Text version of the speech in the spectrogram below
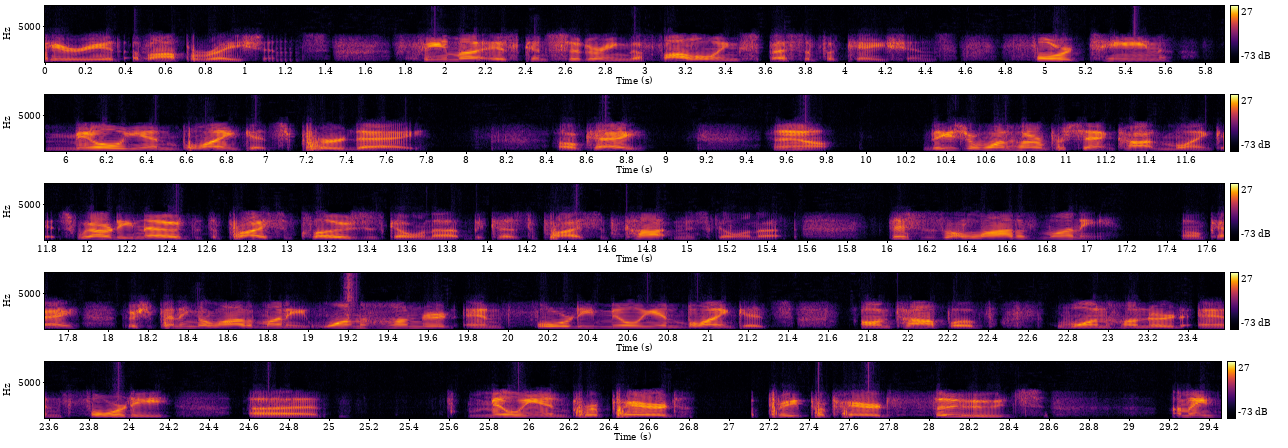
period of operations. FEMA is considering the following specifications 14 million blankets per day. Okay? Now, these are 100% cotton blankets. We already know that the price of clothes is going up because the price of cotton is going up. This is a lot of money. Okay? They're spending a lot of money. 140 million blankets on top of 140 uh, million prepared pre-prepared foods. I mean,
